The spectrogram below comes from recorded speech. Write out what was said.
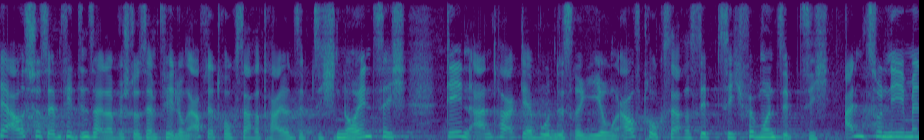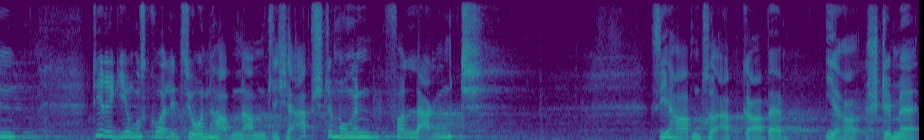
Der Ausschuss empfiehlt in seiner Beschlussempfehlung auf der Drucksache 7390 den Antrag der Bundesregierung auf Drucksache 7075 anzunehmen. Die Regierungskoalitionen haben namentliche Abstimmungen verlangt. Sie haben zur Abgabe Ihrer Stimme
